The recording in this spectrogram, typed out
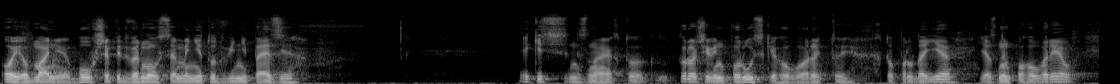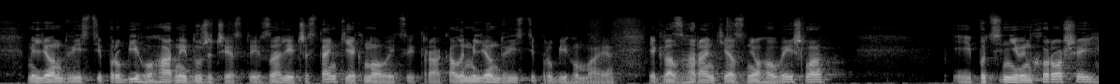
Ой, обманюю, був ще підвернувся мені тут в Вінніпезі. Якийсь, не знаю хто. Коротше, він по-руськи говорить, той, хто продає. Я з ним поговорив. Мільйон двісті пробігу, гарний, дуже чистий. Взагалі чистенький, як новий цей трак, але мільйон двісті пробігу має. Якраз гарантія з нього вийшла. І по ціні він хороший.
